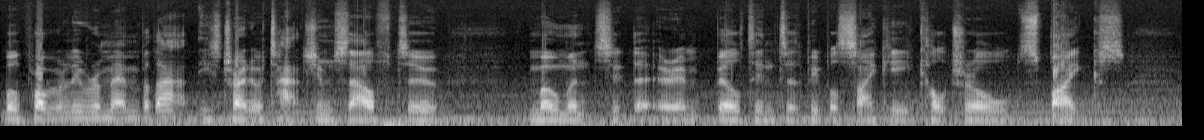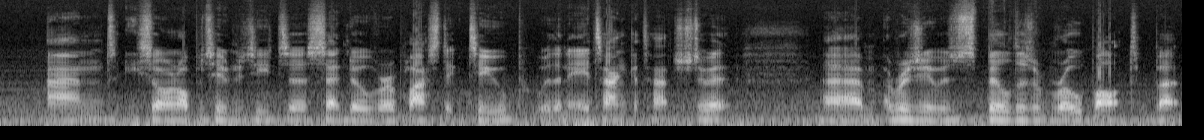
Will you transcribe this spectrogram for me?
will probably remember that. He's trying to attach himself to moments that are built into people's psyche, cultural spikes, and he saw an opportunity to send over a plastic tube with an air tank attached to it um, originally, it was billed as a robot, but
